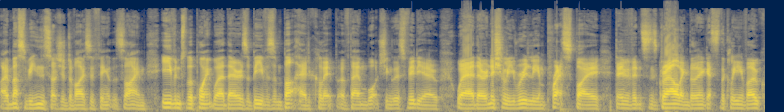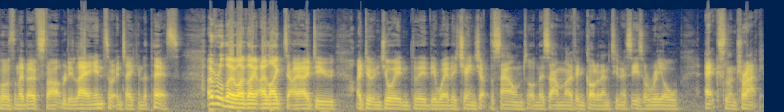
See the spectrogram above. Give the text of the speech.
I must have been such a divisive thing at the time, even to the point where there is a Beavis and Butthead clip of them watching this video where they're initially really impressed by David Vincent's growling, but then it gets to the clean vocals and they both start really laying into it and taking the piss. Overall, though, I, I liked it. I, I do I do enjoy the the way they change up the sound on this album. I think God of Emptiness is a real excellent track.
